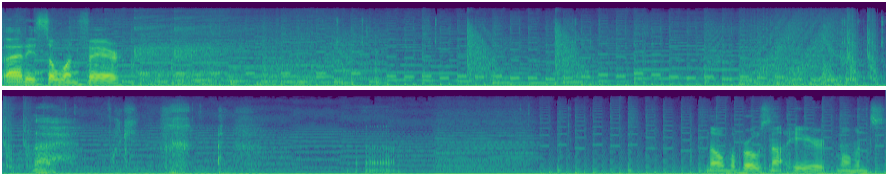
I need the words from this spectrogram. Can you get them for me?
That is so unfair. Ah, fuck. Uh. No, my bro's not here at the moment.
